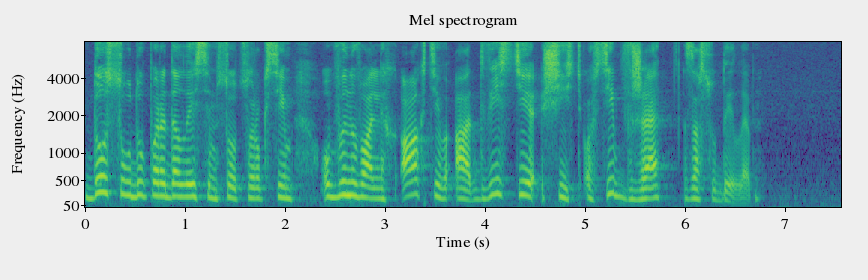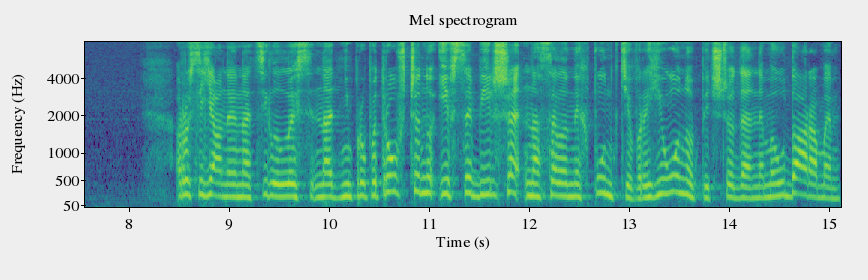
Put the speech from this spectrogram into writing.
До суду передали 747 обвинувальних актів, а 206 осіб вже засудили. Росіяни націлились на Дніпропетровщину і все більше населених пунктів регіону під щоденними ударами.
